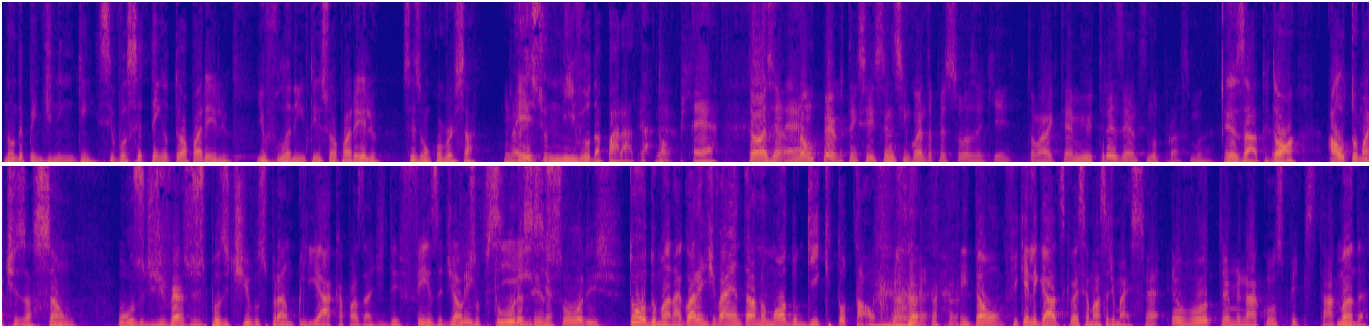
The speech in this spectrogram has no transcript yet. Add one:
não depende de ninguém. Se você tem o teu aparelho e o fulaninho tem o seu aparelho, vocês vão conversar. É. É, esse o nível da parada. top. É. Então, assim, É. não perco, tem 650 pessoas aqui, tomara que tenha 1.300 no próximo, né? Exato. Então, ó, automatização, o uso de diversos dispositivos para ampliar a capacidade de defesa, de Leitura, autossuficiência. sensores. Tudo, mano. Agora a gente vai entrar no modo geek total. então, fiquem ligados que vai ser massa demais. É, eu vou terminar com os Pix, tá? Manda.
